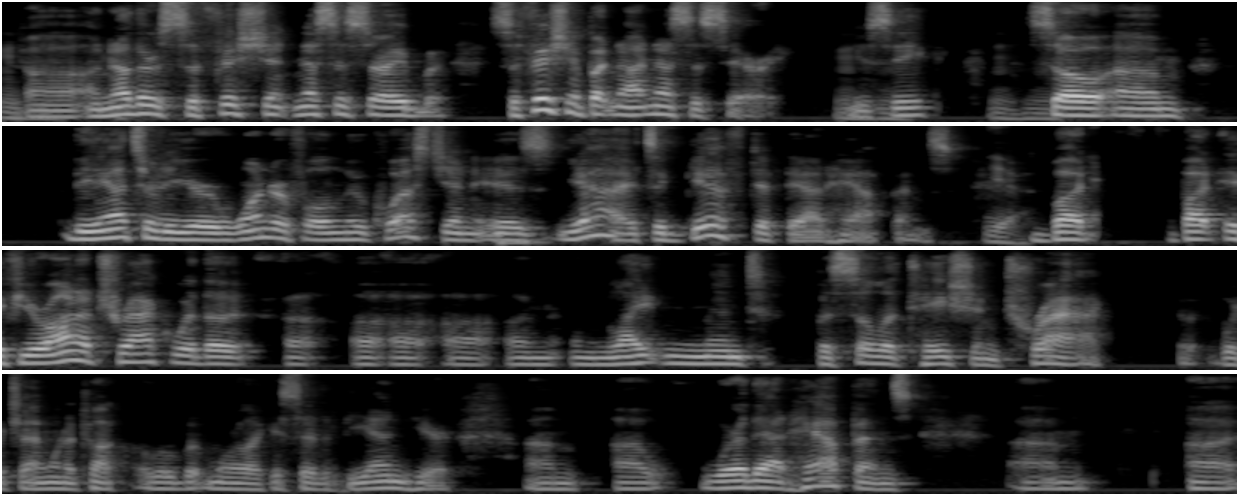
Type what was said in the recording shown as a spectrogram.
Mm-hmm. Uh, another sufficient, necessary, but sufficient but not necessary. Mm-hmm. You see, mm-hmm. so um, the answer to your wonderful new question is yeah, it's a gift if that happens. Yeah, but but if you're on a track with a, a, a, a an enlightenment facilitation track, which I want to talk a little bit more, like I said at the end here, um, uh, where that happens, um, uh,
